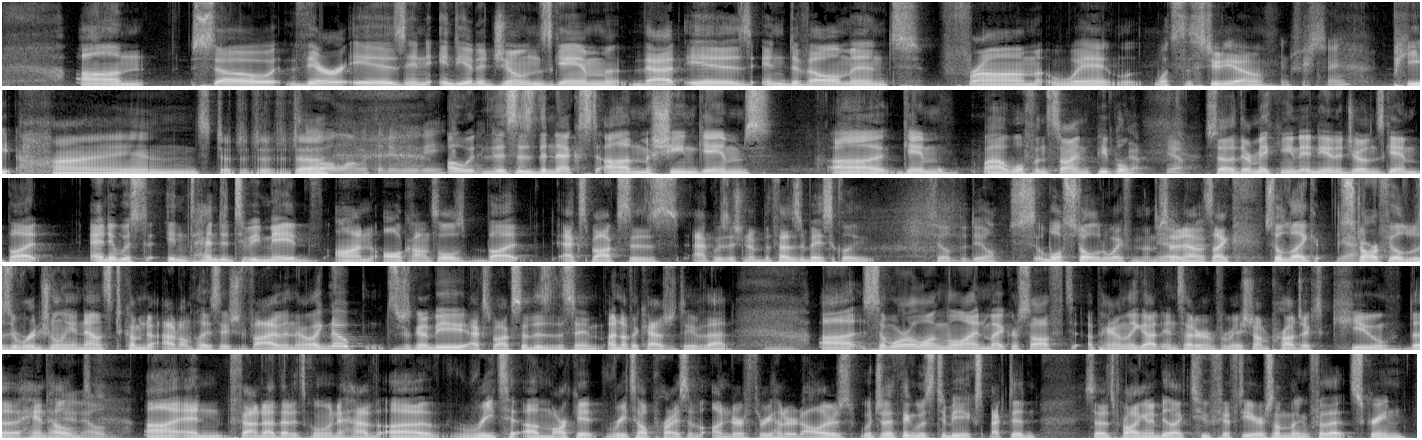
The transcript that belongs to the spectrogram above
Um, so there is an Indiana Jones game that is in development from wait, what's the studio? Interesting. Pete Hines. Da, da, da, da. along with the new movie. Oh, this is the next uh, Machine Games uh, game, uh, Wolfenstein people. Okay, yeah. So they're making an Indiana Jones game, but and it was intended to be made on all consoles, but Xbox's acquisition of Bethesda basically Sealed the deal. s- well stole it away from them. so now right. it's like so like Yeah. Starfield was originally announced to come out on PlayStation 5 and they're like nope, it's just going to be Xbox. So this is the same another casualty of that. Hmm. Uh, somewhere along the line Microsoft apparently got insider information on Project Q, the handheld, Handheld. Uh, and found out that it's going to have a retail a market retail price of under $300, which I think was to be expected. So it's probably going to be like 250 or something for that screen.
